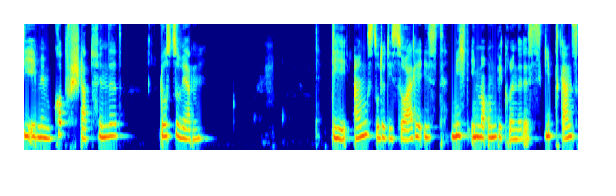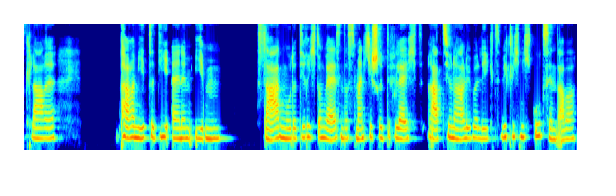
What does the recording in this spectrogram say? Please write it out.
die eben im Kopf stattfindet, loszuwerden. Die Angst oder die Sorge ist nicht immer unbegründet. Es gibt ganz klare Parameter, die einem eben sagen oder die Richtung weisen, dass manche Schritte vielleicht rational überlegt wirklich nicht gut sind. Aber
